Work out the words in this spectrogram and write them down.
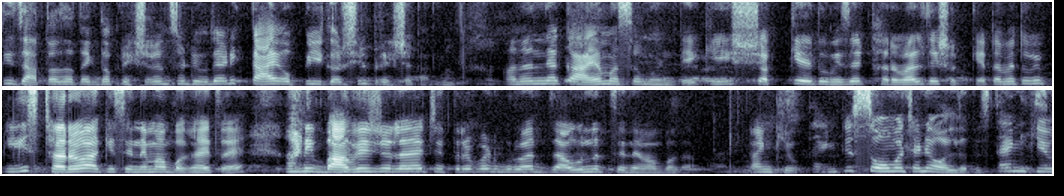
ती जाता जाता एकदा प्रेक्षकांसाठी होते आणि काय अपील करशील प्रेक्षकांना? अनन्या कायम असं म्हणते की शक्य आहे तुम्ही जे ठरवाल ते शक्य आहे. त्यामुळे तुम्ही प्लीज ठरवा की सिनेमा बघायचा आहे आणि बावीस जुलैला चित्रपटगृहात जाऊनच सिनेमा बघा. Thank you thank you so much आणि all the best thank you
